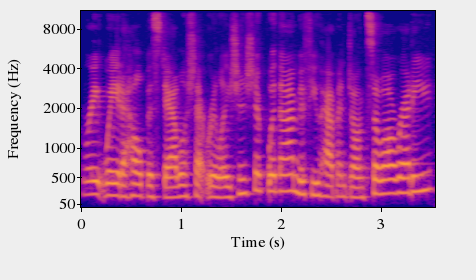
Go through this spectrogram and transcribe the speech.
great way to help establish that relationship with them if you haven't done so already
